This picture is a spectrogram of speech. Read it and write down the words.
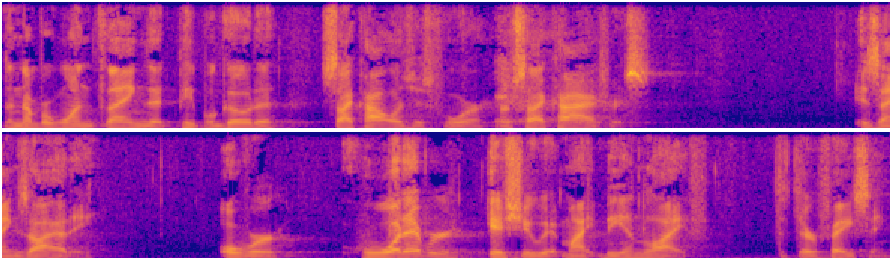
the number one thing that people go to psychologists for or psychiatrists is anxiety over whatever issue it might be in life that they're facing.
